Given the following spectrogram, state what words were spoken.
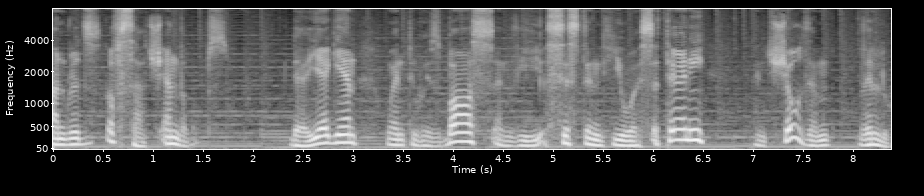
hundreds of such envelopes. Der-Yeghiayan went to his boss and the assistant US attorney and show them the loot.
